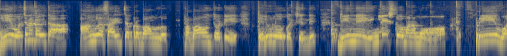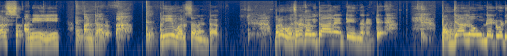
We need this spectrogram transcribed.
ఈ వచన కవిత ఆంగ్ల సాహిత్య ప్రభావంలో ప్రభావంతో తెలుగులోకి వచ్చింది. దీన్నే ఇంగ్లీష్లో మనము ప్రీ వర్స్ అని అంటారు. ప్రీ వర్స్ అని అంటారు. మరి వచన కవిత అని అంటే ఏంటంటే పద్యాల్లో ఉండేటువంటి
